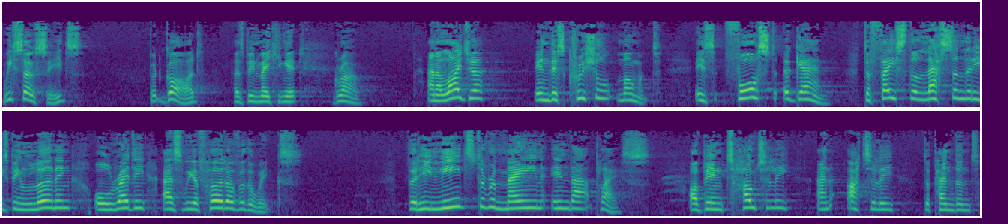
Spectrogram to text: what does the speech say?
We sow seeds, but God has been making it grow. And Elijah, in this crucial moment, is forced again to face the lesson that he's been learning already as we have heard over the weeks. That he needs to remain in that place of being totally and utterly dependent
